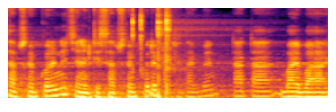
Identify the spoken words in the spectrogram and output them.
সাবস্ক্রাইব করেনি চ্যানেলটি সাবস্ক্রাইব করে পাশে থাকবেন। Tata, bye bye.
